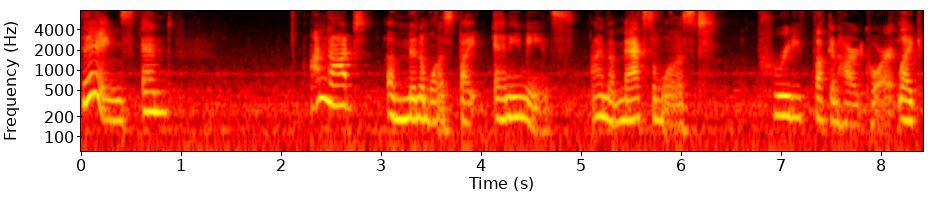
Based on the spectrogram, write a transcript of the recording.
things, and I'm not a minimalist by any means. I'm a maximalist, pretty fucking hardcore. Like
